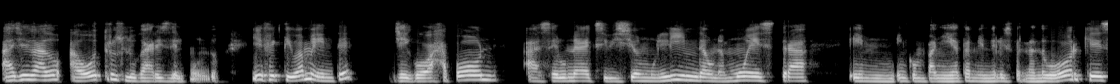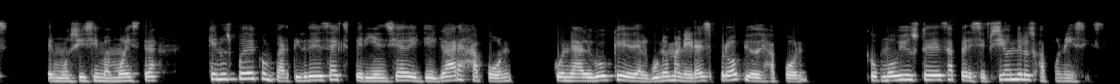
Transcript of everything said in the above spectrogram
ha llegado a otros lugares del mundo. Y efectivamente llegó a Japón a hacer una exhibición muy linda, una muestra en, compañía también de Luis Fernando Borges, hermosísima muestra. ¿Qué nos puede compartir de esa experiencia de llegar a Japón con algo que de alguna manera es propio de Japón? ¿Cómo vio usted esa percepción de los japoneses?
